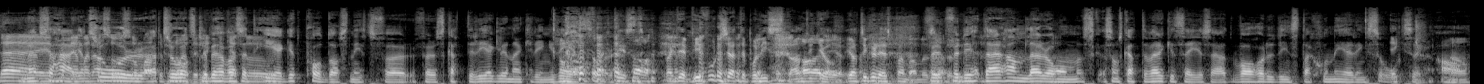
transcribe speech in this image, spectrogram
Nej, Men så här, nej, jag, tror, alltså, jag tror att det skulle behövas ett entreprenadelektriker eget poddavsnitt för, för skattereglerna kring resor. Vi fortsätter på listan tycker jag. Jag tycker det är spännande. för för det, där handlar det om, som Skatteverket säger så här, att vad har du din stationeringsort? Exakt. Ja. Ja.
